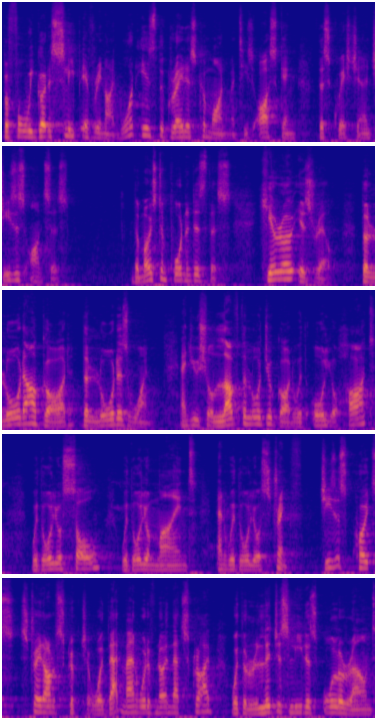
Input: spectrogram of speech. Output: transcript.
before we go to sleep every night? What is the greatest commandment? He's asking this question. And Jesus answers The most important is this Hear, O Israel, the Lord our God, the Lord is one. And you shall love the Lord your God with all your heart, with all your soul, with all your mind, and with all your strength. Jesus quotes straight out of Scripture what that man would have known, that scribe, what the religious leaders all around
